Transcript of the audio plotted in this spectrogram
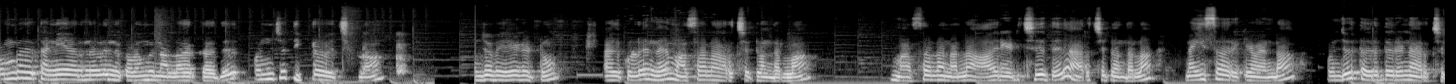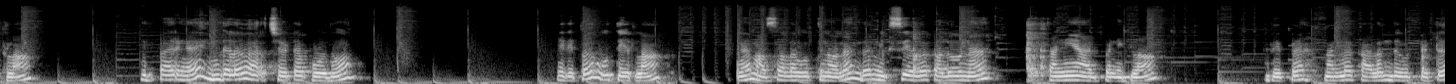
ரொம்ப தண்ணியாக இருந்தாலும் இந்த குழம்பு நல்லா இருக்காது. கொஞ்சம் திக்காக வச்சுக்கலாம். கொஞ்சம் வேகட்டும். அதுக்குள்ளே இந்த மசாலா அரைச்சிட்டு வந்துடலாம். மசாலா நல்லா ஆறிடுச்சு. இது அரைச்சிட்டு வந்துடலாம். நைஸாக அரைக்க வேண்டாம். கொஞ்சம் தரு தருன்னு அரைச்சிக்கலாம். இது பாருங்க இந்த அளவு அரைச்சிக்கிட்டா போதும். இது இப்போ ஊற்றிடலாம் மசாலா ஊற்றினோன்னே இந்த மிக்சியெல்லாம் கழுவுன தண்ணியை ஆட் பண்ணிக்கலாம். இது இப்போ நல்லா கலந்து விட்டுட்டு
